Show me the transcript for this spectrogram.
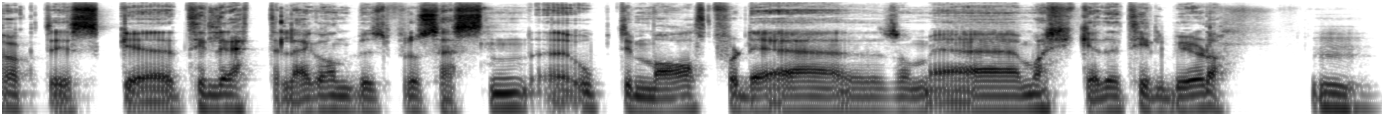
faktisk eh, tilrettelegge anbudsprosessen eh, optimalt for det som er markedet tilbyr. da. Mm.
